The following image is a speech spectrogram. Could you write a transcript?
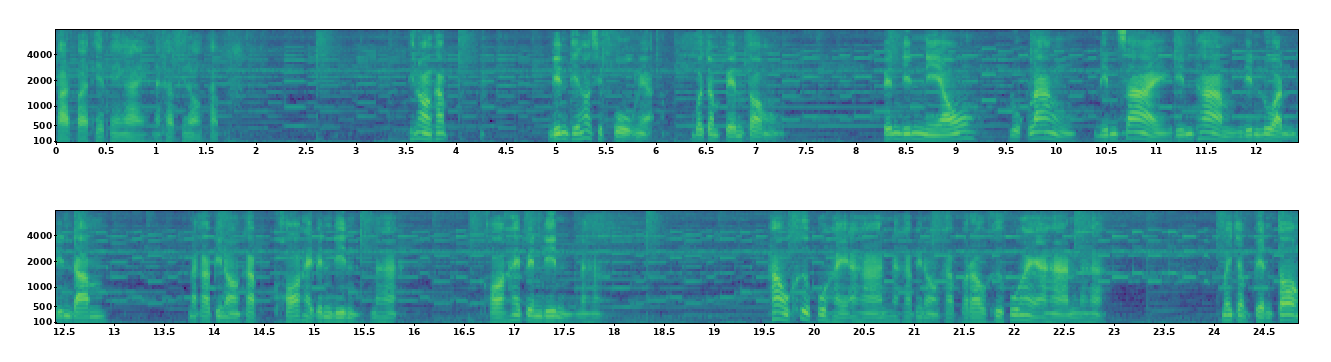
ปาดพระอาทิตย์ง่ายๆนะครับ พี่น้องครับ พี่น้องครับดินที่เฮาสิปลูกเนี่ย บ่จำเป็นต้องเป็นดินเหนียว ลูกล่างดินทราย ดินท่าม ดินล้วน ดินดำนะครับ พี่น้องครับ ขอให้เป็นดินนะฮะ ขอให้เป็นดินนะฮะเฮาคือผู้ให้อาหารนะครับ พี่น้องครับ เราคือผู้ให้อาหารนะฮะ ไม่จำเป็นต้อง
